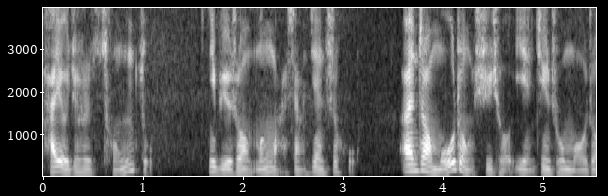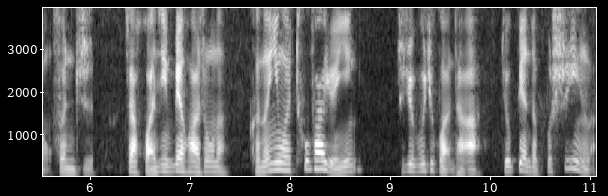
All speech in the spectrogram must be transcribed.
还有就是重组。你比如说猛犸象、剑齿虎，按照某种需求演进出某种分支，在环境变化中呢，可能因为突发原因，这就不去管它啊，就变得不适应了，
